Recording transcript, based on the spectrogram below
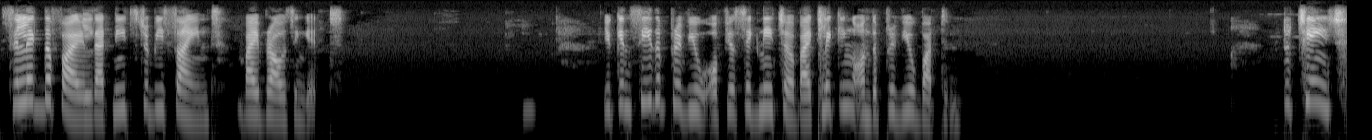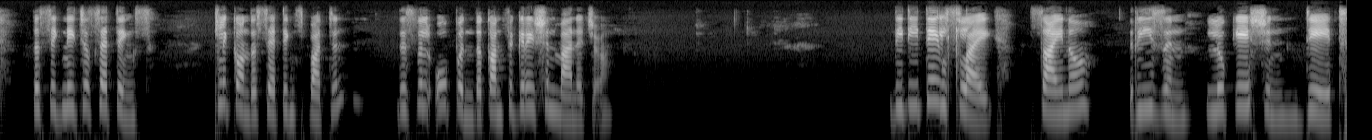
Select the file that needs to be signed by browsing it. You can see the preview of your signature by clicking on the preview button. To change the signature settings, click on the settings button. This will open the configuration manager. The details like signer, reason, location, date,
